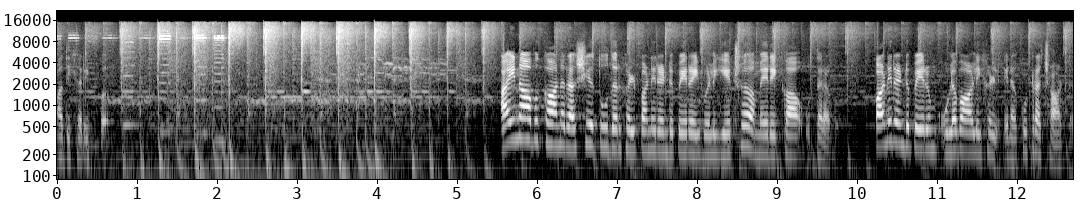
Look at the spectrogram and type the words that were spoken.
அதிகரிப்பு. ஐநாவுக்கான ரஷ்ய தூதர்கள் பனிரெண்டு பேரை வெளியேற்ற அமெரிக்கா உத்தரவு. பனிரெண்டு பேரும் உளவாளிகள் என குற்றச்சாட்டு.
